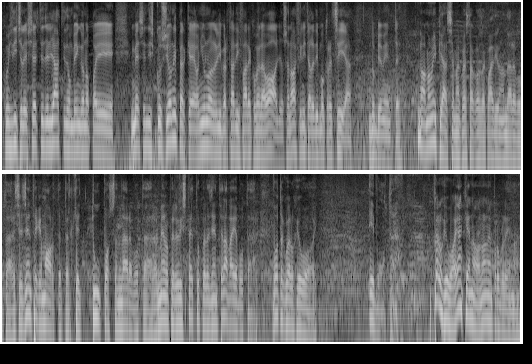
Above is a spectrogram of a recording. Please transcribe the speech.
come si dice, le scelte degli altri non vengono poi messe in discussione perché ognuno ha la libertà di fare come la voglia, se no è finita la democrazia, indubbiamente. No, non mi piace ma questa cosa qua di non andare a votare, c'è gente che è morta perché tu possa andare a votare, almeno per il rispetto a quella gente là vai a votare, vota quello che vuoi e vota. Quello che vuoi, anche no, non è un problema.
